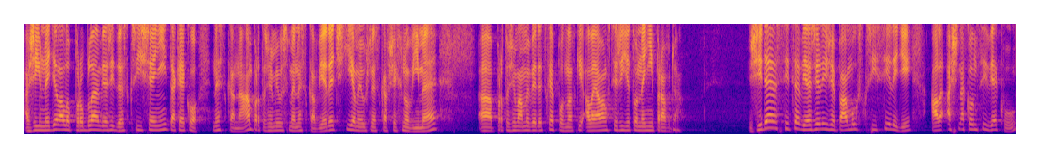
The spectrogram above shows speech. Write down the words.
a že jim nedělalo problém věřit ve vzkříšení, tak jako dneska nám, protože my už jsme dneska vědečtí a my už dneska všechno víme, protože máme vědecké poznatky, ale já vám chci říct, že to není pravda. Židé sice věřili, že Pán Bůh skřísí lidi, ale až na konci věku,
